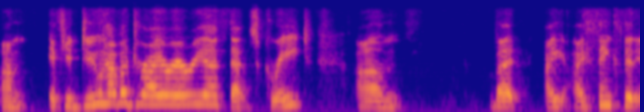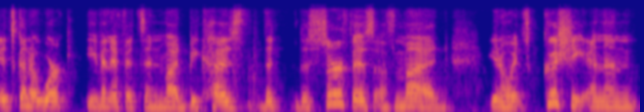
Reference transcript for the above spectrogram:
Um, if you do have a drier area, that's great. Um, but I, I think that it's going to work even if it's in mud because the, the surface of mud, you know, it's gushy. And then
